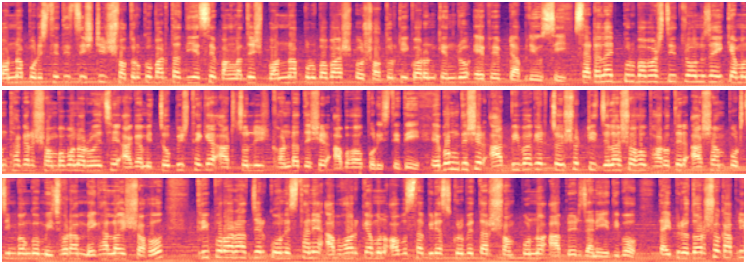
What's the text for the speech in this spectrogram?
বন্যা পরিস্থিতি সৃষ্টির সতর্কবার্তা দিয়েছে বাংলাদেশ বন্যা পূর্বাভাস ও সতর্কীকরণ কেন্দ্র এফএফডাব্লিউসি স্যাটেলাইট পূর্বাভাস চিত্র অনুযায়ী কেমন থাকার সম্ভাবনা রয়েছে আগামী চব্বিশ থেকে আটচল্লিশ ঘণ্টা দেশের আবহাওয়া পরিস্থিতি। এবং দেশের আট বিভাগের চৌষট্টি জেলা সহ ভারতের আসাম, পশ্চিমবঙ্গ, মিজোরাম, মেঘালয় সহ ত্রিপুরা রাজ্যের কোন স্থানে আবহাওয়ার কেমন অবস্থা বিরাজ করবে তার সম্পূর্ণ আপডেট জানিয়ে দিব। তাই প্রিয় দর্শক, আপনি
